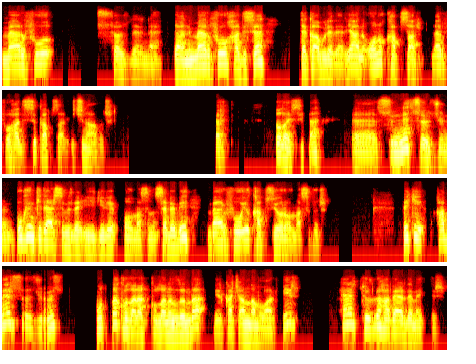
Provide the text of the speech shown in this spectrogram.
merfu sözlerine yani merfu hadise tekabül eder. Yani onu kapsar. Merfu hadisi kapsar, içine alır. Evet. Dolayısıyla e, sünnet sözcüğünün bugünkü dersimizle ilgili olmasının sebebi merfuyu kapsıyor olmasıdır. Peki haber sözcüğümüz mutlak olarak kullanıldığında birkaç anlamı var. Bir, her türlü haber demektir.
